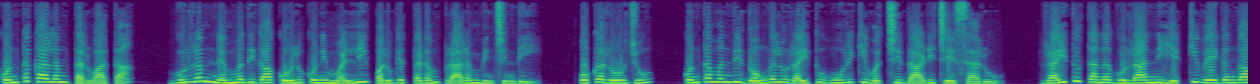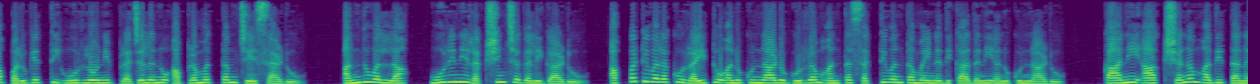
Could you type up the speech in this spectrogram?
కొంతకాలం తర్వాత గుర్రం నెమ్మదిగా కోలుకొని మళ్ళీ పరుగెత్తడం ప్రారంభించింది. ఒక రోజు కొంతమంది దొంగలు రైతు ఊరికి వచ్చి దాడి చేశారు. రైతు తన గుర్రాన్ని ఎక్కి వేగంగా పరుగెత్తి ఊర్లోని ప్రజలను అప్రమత్తం చేశాడు. అందువల్ల ఊరిని రక్షించగలిగాడు. అప్పటివరకు రైతు అనుకున్నాడు గుర్రం అంత శక్తివంతమైనది కాదని అనుకున్నాడు. కాని ఆ క్షణం అది తన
